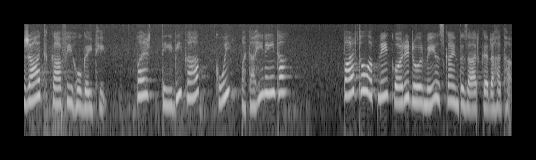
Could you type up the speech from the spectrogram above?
रात काफ़ी हो गई थी पर देवी का कोई पता ही नहीं था। पार्थो तो अपने कॉरिडोर में उसका इंतज़ार कर रहा था।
